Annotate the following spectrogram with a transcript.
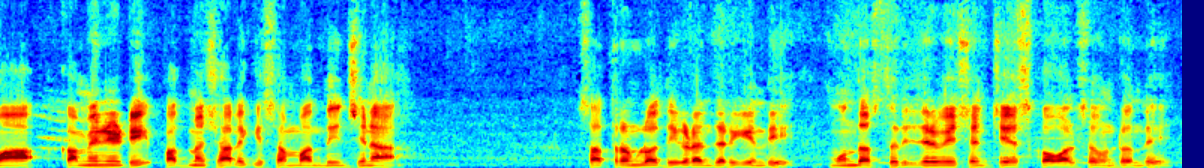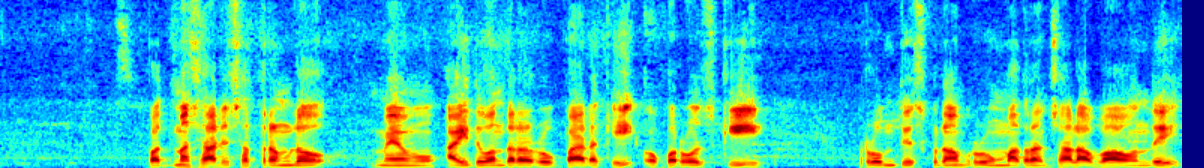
మా కమ్యూనిటీ పద్మశాలికి సంబంధించిన సత్రంలో దిగడం జరిగింది. ముందస్తు రిజర్వేషన్ చేసుకోవాల్సి ఉంటుంది. పద్మశాలి సత్రంలో మేము ఐదు వందల రూపాయలకి ఒక రోజుకి రూమ్ తీసుకున్నాం. రూమ్ మాత్రం చాలా బాగుంది.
